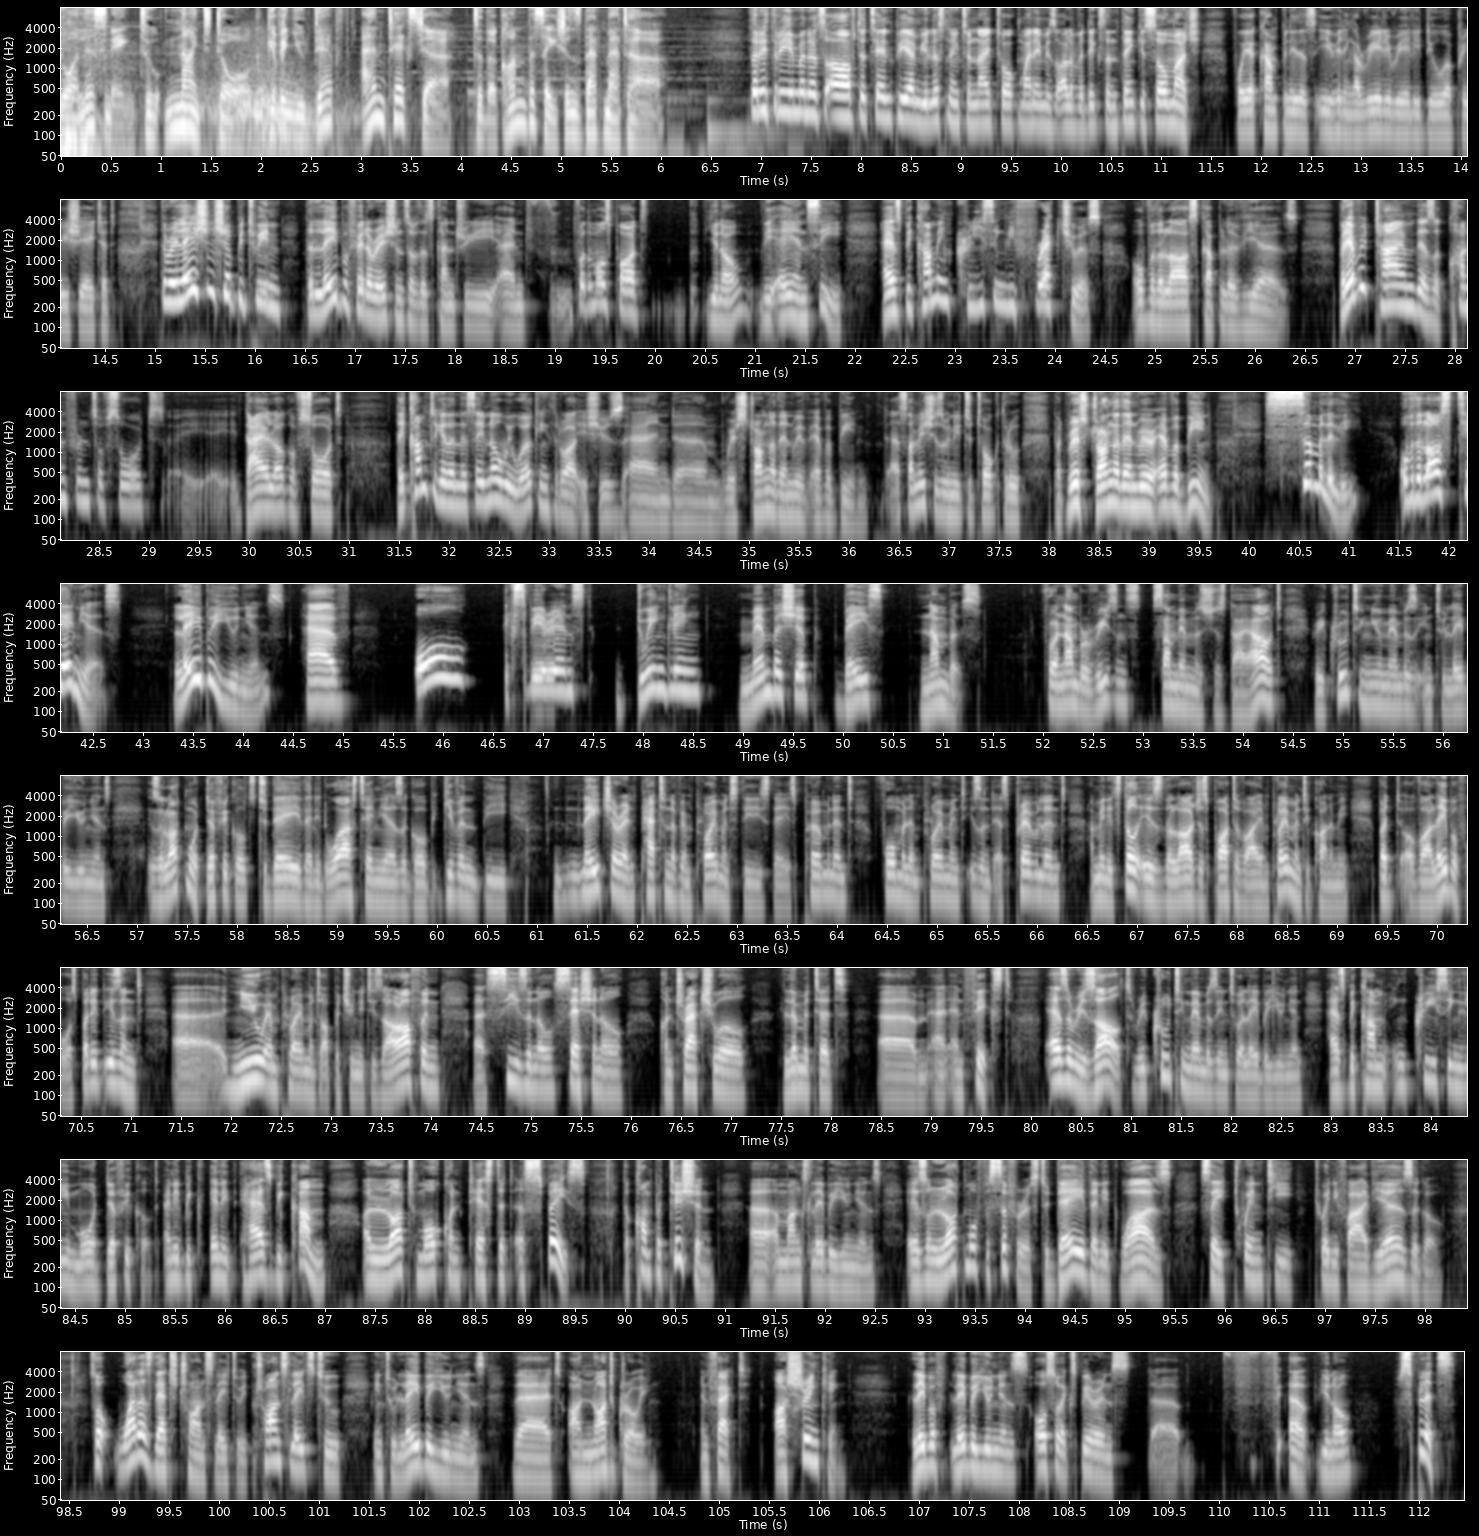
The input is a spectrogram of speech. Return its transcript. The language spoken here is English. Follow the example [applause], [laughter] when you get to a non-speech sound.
You are listening to Night Talk, giving you depth and texture to the conversations that matter. 33 minutes after 10 p.m., you're listening to Night Talk. My name is Oliver Dixon. Thank you so much for your company this evening. I really, really do appreciate it. The relationship between the labor federations of this country and, for the most part, you know, the ANC has become increasingly fractious over the last couple of years. But every time there's a conference of sorts, a, a dialogue of sorts, they come together and they say, no, we're working through our issues and um, we're stronger than we've ever been. There are some issues we need to talk through, but we're stronger than we've ever been. Similarly, over the last 10 years, labor unions have all experienced dwindling membership base numbers for a number of reasons. Some members just die out. Recruiting new members into labor unions is a lot more difficult today than it was 10 years ago, given the nature and pattern of employment these days. Permanent formal employment isn't as prevalent. I mean, it still is the largest part of our employment economy, but of our labor force, but it isn't. Uh, new employment opportunities are often uh, seasonal, sessional, contractual, limited, um, and, and fixed. As a result, recruiting members into a labor union has become increasingly more difficult and it, be- and it has become a lot more contested a space. The competition uh, amongst labor unions is a lot more vociferous today than it was, say, 20, 25 years ago. So what does that translate to? It translates to into labor unions that are not growing. In fact, are shrinking. Labor labor unions also experience uh, uh, you know, splits.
